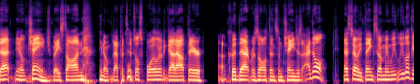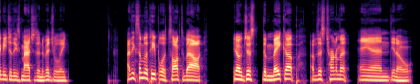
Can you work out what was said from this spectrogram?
that you know change based on you know that potential spoiler that got out there? Uh, could that result in some changes? I don't necessarily think so. I mean, we we look at each of these matches individually. I think some of the people have talked about you know just the makeup of this tournament and you know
